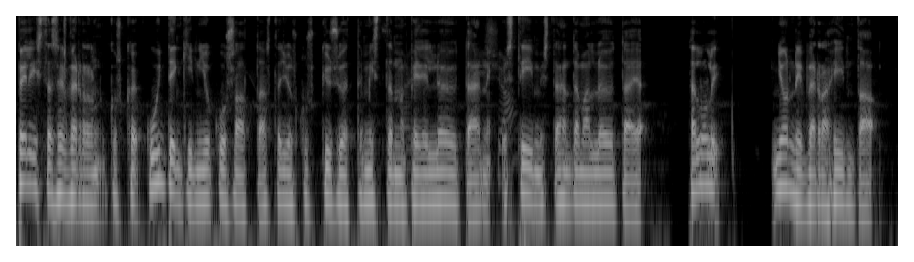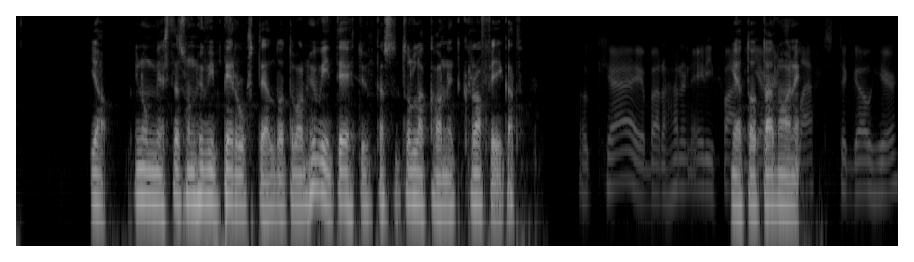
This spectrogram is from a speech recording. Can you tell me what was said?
pelistä sen verran, koska kuitenkin joku saattaa sitä joskus kysyä, että mistä tämä peli löytää, niin Steamistähän tämän löytää. Ja täällä oli jonnin verran hintaa. Ja minun mielestä se on hyvin perusteltu. Tämä on hyvin tehty. Tässä on todella kauniit grafiikat. Okay, about 185 Ja tota noin- left to go here.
